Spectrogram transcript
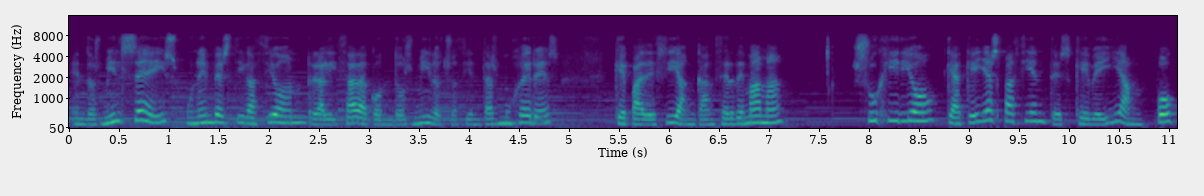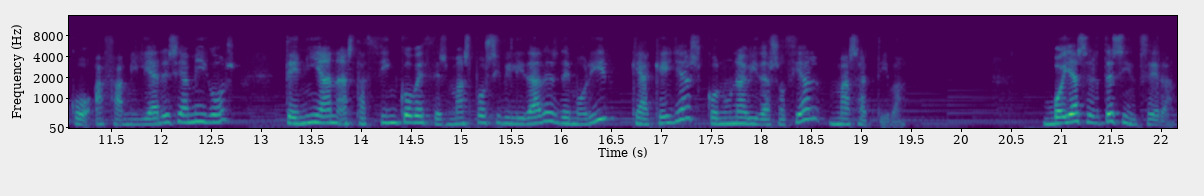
En 2006, una investigación realizada con 2.800 mujeres que padecían cáncer de mama sugirió que aquellas pacientes que veían poco a familiares y amigos tenían hasta cinco veces más posibilidades de morir que aquellas con una vida social más activa. Voy a serte sincera,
